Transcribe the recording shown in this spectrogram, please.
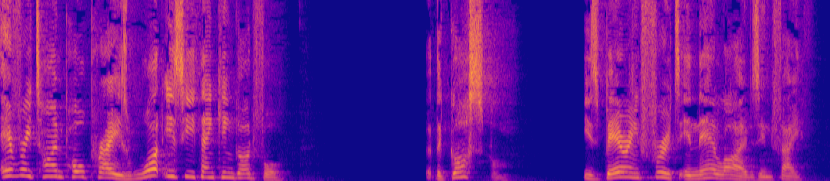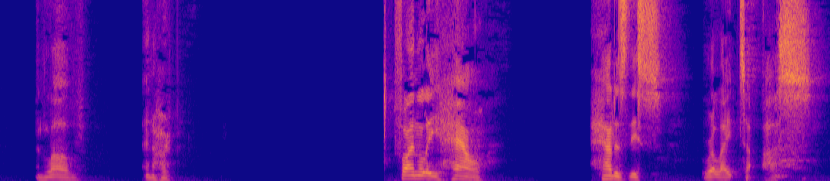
every time Paul prays, what is he thanking God for? That the gospel is bearing fruit in their lives in faith and love and hope. Finally, how? How does this relate to us?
